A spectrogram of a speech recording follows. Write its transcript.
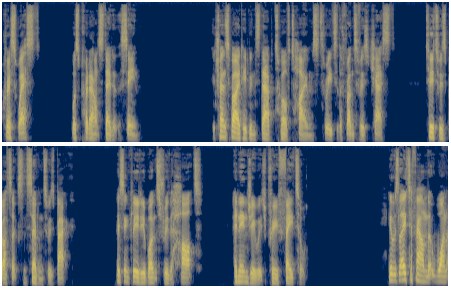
Chris West was pronounced dead at the scene. It transpired he'd been stabbed 12 times, three to the front of his chest, two to his buttocks, and seven to his back. This included once through the heart, an injury which proved fatal. It was later found that one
